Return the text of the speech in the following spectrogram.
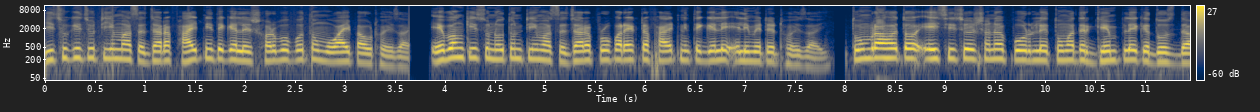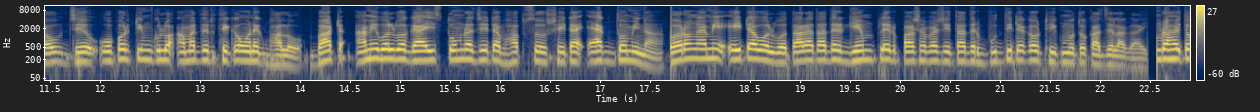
কিছু কিছু টিম আছে যারা ফাইট নিতে গেলে সর্বপ্রথম ওয়াইপ আউট হয়ে যায় এবং কিছু নতুন টিম আছে যারা প্রপার একটা ফাইট নিতে গেলে এলিমিনেটেড হয়ে যায়। তোমরা হয়তো এই সিচুয়েশনে পড়লে তোমাদের গেম প্লেকে দোষ দাও যে ওপর টিমগুলো আমাদের থেকে অনেক ভালো। বাট আমি বলব গাইস তোমরা যেটা ভাবছ সেটা একদমই না। বরং আমি এইটা বলব, তারা তাদের গেম প্লের পাশাপাশি তাদের বুদ্ধিটাকেও ঠিক মতো কাজে লাগায়। তোমরা হয়তো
